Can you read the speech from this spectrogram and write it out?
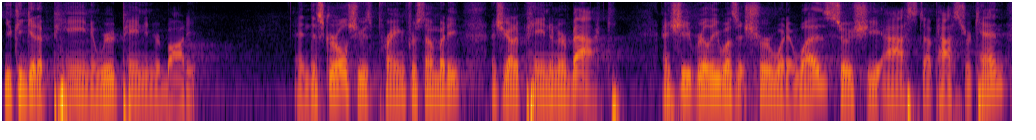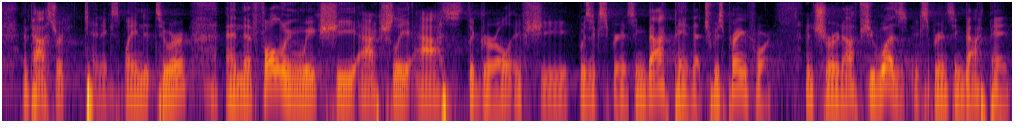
you can get a pain, a weird pain in your body. And this girl, she was praying for somebody, and she got a pain in her back and she really wasn't sure what it was. So she asked uh, Pastor Ken, and Pastor Ken explained it to her. And the following week, she actually asked the girl if she was experiencing back pain that she was praying for. And sure enough, she was experiencing back pain.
